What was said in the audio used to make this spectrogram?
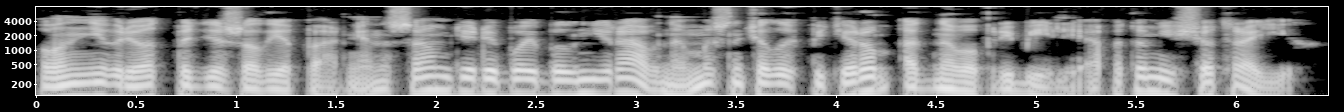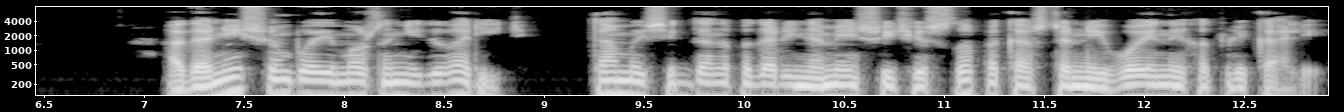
Он не врет, поддержал я парня. На самом деле бой был неравным. Мы сначала в пятером одного прибили, а потом еще троих. О дальнейшем бое можно не говорить. Там мы всегда нападали на меньшее число, пока остальные воины их отвлекали.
